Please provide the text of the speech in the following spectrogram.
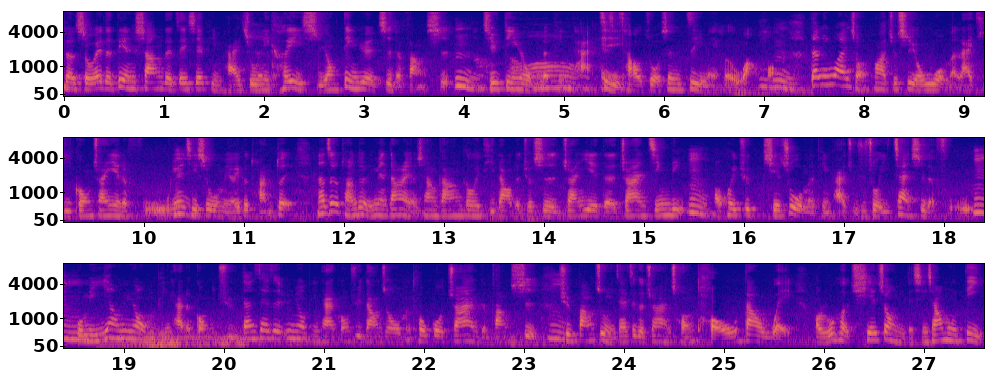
的所谓的电商的这些品牌主，嗯、你可以使用订阅制的方式，嗯，去订阅我们的平台，哦、自己。操作甚至自己没合网红，嗯、但另外一种话就是由我们来提供专业的服务，嗯、因为其实我们有一个团队，那这个团队里面当然有像刚刚各位提到的，就是专业的专案经理，嗯，我会去协助我们品牌主去做一站式的服务，嗯，我们一样运用我们平台的工具，但是在这运用平台工具当中，我们透过专案的方式去帮助你在这个专案从头到尾哦，如何切中你的行销目的，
